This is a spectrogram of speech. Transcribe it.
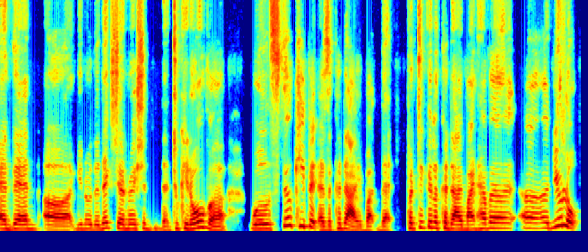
And then, uh, you know, the next generation that took it over will still keep it as a kadai, but that particular kadai might have a, a new look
